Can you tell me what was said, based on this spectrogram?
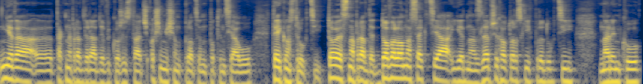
nie da e, tak naprawdę rady wykorzystać 80% potencjału tej konstrukcji. To jest naprawdę dowolona sekcja, jedna z lepszych autorskich produkcji na rynku,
